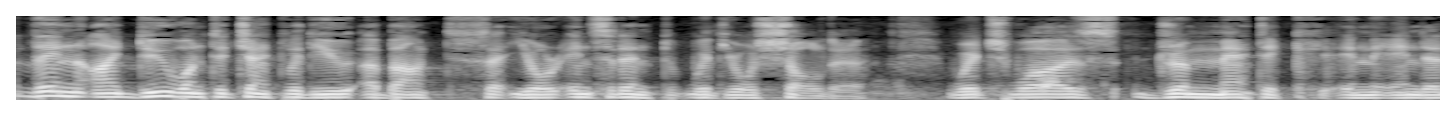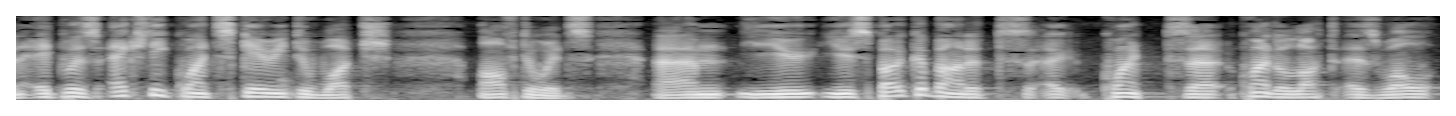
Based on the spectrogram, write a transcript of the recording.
Then I do want to chat with you about uh, your incident with your shoulder, which was dramatic in the end, and it was actually quite scary to watch afterwards. Um, you you spoke about it uh, quite uh, quite a lot as well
